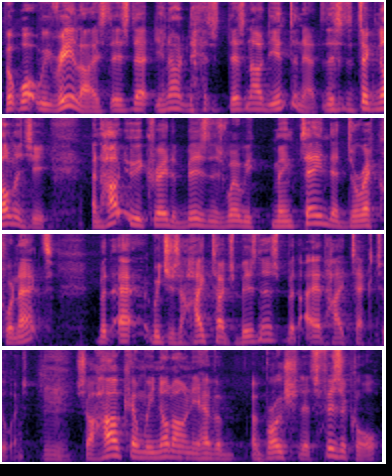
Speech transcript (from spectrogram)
But what we realized is that, you know, there's, there's now the internet, there's the technology. And how do we create a business where we maintain that direct connect? But add, which is a high touch business, but add high tech to it. Mm. So how can we not only have a, a, brochure that's physical,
